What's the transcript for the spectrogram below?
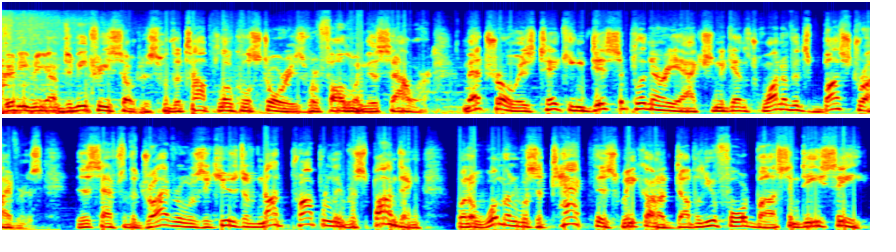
Good evening. I'm Dimitri Sotis with the top local stories we're following this hour. Metro is taking disciplinary action against one of its bus drivers. This after the driver was accused of not properly responding when a woman was attacked this week on a W4 bus in D.C.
